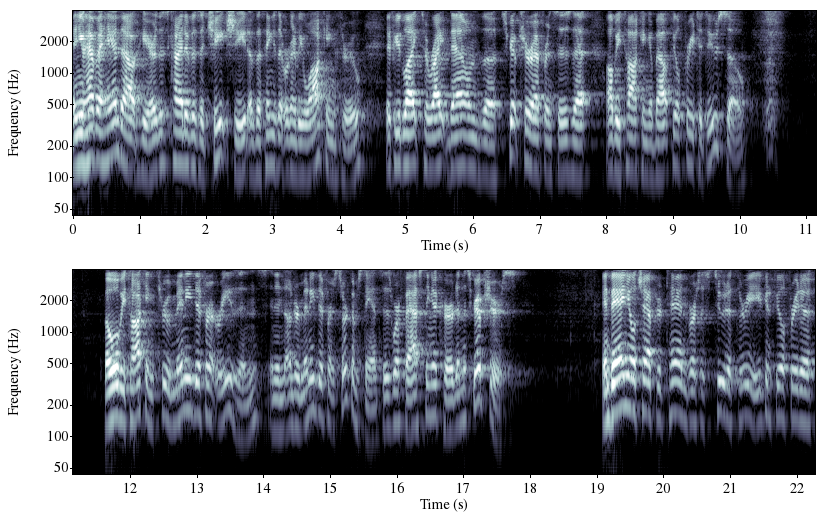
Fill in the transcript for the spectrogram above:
And you have a handout here. This kind of is a cheat sheet of the things that we're going to be walking through. If you'd like to write down the scripture references that I'll be talking about, feel free to do so. But we'll be talking through many different reasons and in, under many different circumstances where fasting occurred in the Scriptures. In Daniel chapter 10, verses 2 to 3, you can feel free to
